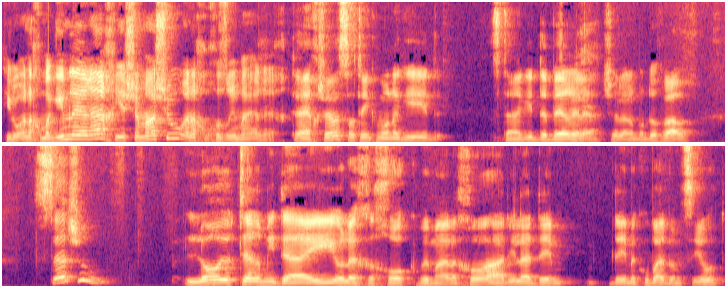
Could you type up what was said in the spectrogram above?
כאילו, אנחנו מגיעים לירח, יש שם משהו, אנחנו חוזרים מהירח. תראה, אני חושב על סרטים כמו נגיד, סתם נגיד דבר אליה של אלמודובר, סרט שהוא לא יותר מדי הולך רחוק במהלכו, העלילה די, די מקובעת במציאות,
